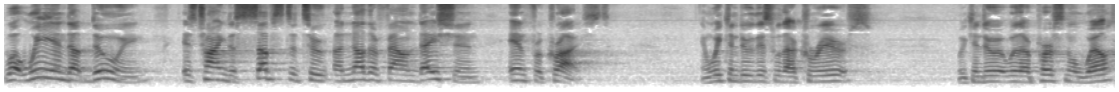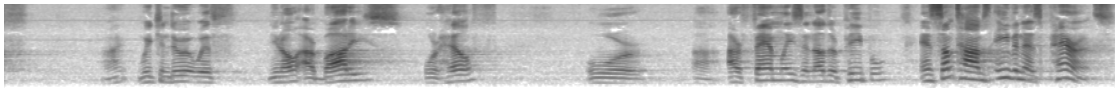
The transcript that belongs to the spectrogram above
what we end up doing is trying to substitute another foundation in for Christ. And we can do this with our careers. We can do it with our personal wealth. Right? We can do it with, you know, our bodies or health or uh, our families and other people. And sometimes even as parents,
